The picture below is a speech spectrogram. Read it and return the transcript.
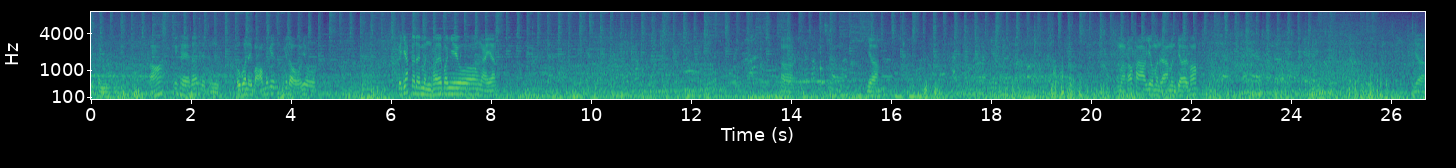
chụp hình đó cái khe đó chụp hình ở bên này bỏ mấy cái cái đồ vô. Cái dắt ở đây mình thuê bao nhiêu ngày anh? Ờ. Dạ. Phao vô mình ra mình chơi phải không? Dạ.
